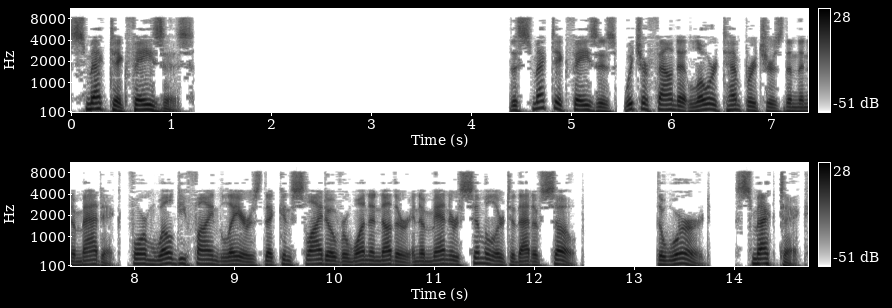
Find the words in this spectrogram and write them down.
Smectic phases The smectic phases, which are found at lower temperatures than the nematic, form well-defined layers that can slide over one another in a manner similar to that of soap. The word smectic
